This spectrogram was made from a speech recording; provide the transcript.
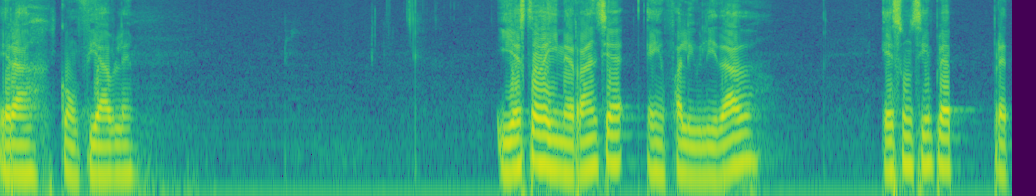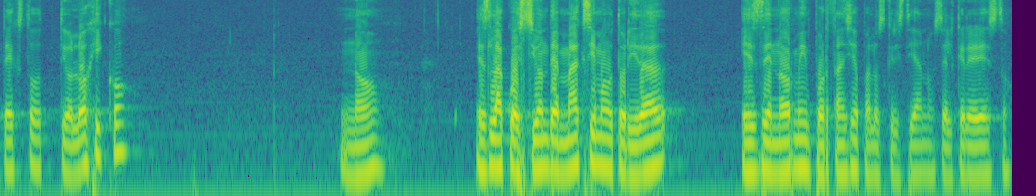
era confiable. Y esto de inerrancia e infalibilidad es un simple pretexto teológico? No, es la cuestión de máxima autoridad, es de enorme importancia para los cristianos el creer esto,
